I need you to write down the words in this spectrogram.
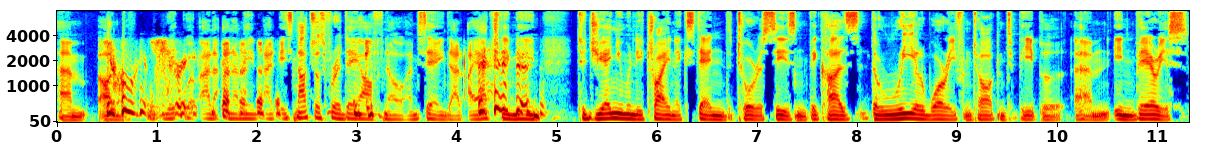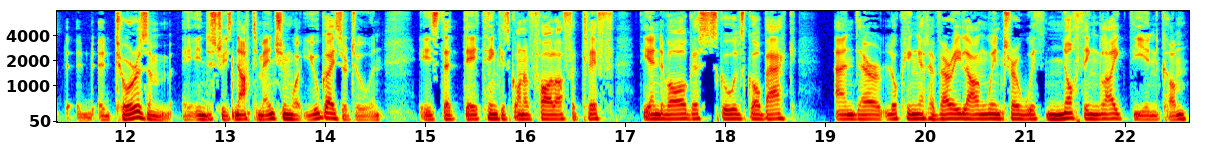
Um, and, and, I mean, it's not just for a day off. No, I'm saying that I actually mean to genuinely try and extend the tourist season because the real worry from talking to people um, in various uh, tourism industries, not to mention what you guys are doing, is that they think it's going to fall off a cliff the end of August. Schools go back, and they're looking at a very long winter with nothing like the income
